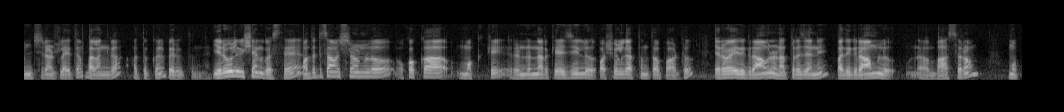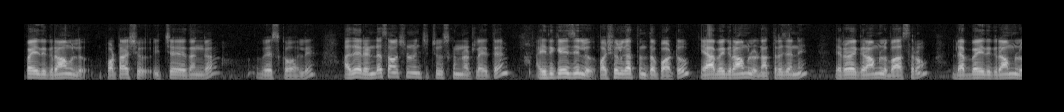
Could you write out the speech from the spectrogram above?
ఉంచినట్లయితే బలంగా అతుక్కొని పెరుగుతుంది. ఎరువుల విషయానికి వస్తే మొదటి సంవత్సరంలో ఒక్కొక్క మొక్కకి రెండున్నర కేజీలు పశువుల గత్తంతో పాటు ఇరవై ఐదు గ్రాములు నత్రజని పది గ్రాములు భాస్వరం ముప్పై ఐదు గ్రాములు పొటాషు ఇచ్చే విధంగా వేసుకోవాలి. అదే రెండో సంవత్సరం నుంచి చూసుకున్నట్లయితే ఐదు కేజీలు పశువుల గత్తంతో పాటు యాభై గ్రాములు నత్రజని ఇరవై గ్రాములు బాసరం డెబ్బై ఐదు గ్రాములు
